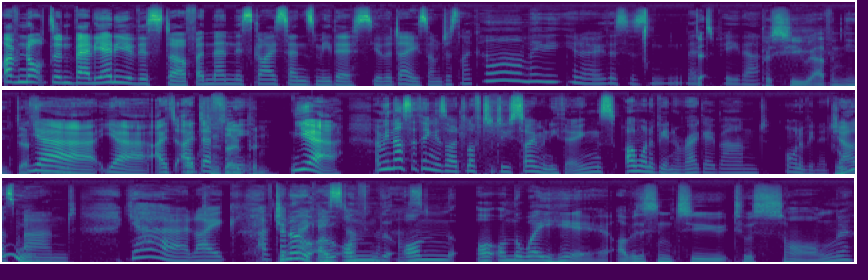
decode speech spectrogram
"I've not done barely any of this stuff." And then this guy sends me this the other day, so I'm just like, "Oh, maybe you know this is meant De- to be that." Pursue Avenue, definitely. Yeah, yeah, I, I definitely. open. Yeah, I mean that's the thing is I'd love to do so many things. I want to be in a reggae band. I want to be in a jazz Ooh. band. Yeah, like I've Do you know reggae stuff in on the the, on on on the way here, I was listening to to a song.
